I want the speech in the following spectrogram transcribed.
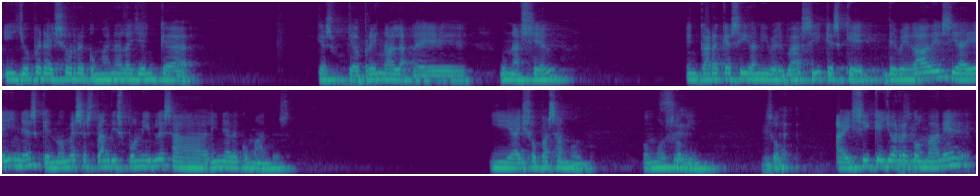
i jo per això recomano a la gent que, que, es- que aprenga la, eh, una shell, encara que siga a nivell bàsic, és que de vegades hi ha eines que només estan disponibles a línia de comandes. I això passa molt, com molt Sí. sovint. Mm. So, així que jo Sí, sí. recomane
